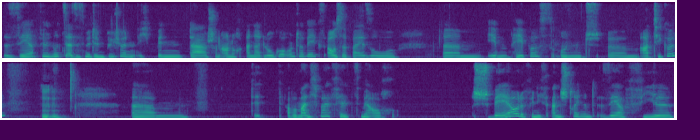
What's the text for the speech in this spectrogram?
sehr viel nutze, also ist mit den Büchern, ich bin da schon auch noch analoger unterwegs, außer bei so ähm, eben Papers und ähm, Artikeln. Mhm. Ähm, aber manchmal fällt es mir auch schwer oder finde ich es anstrengend, sehr viel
